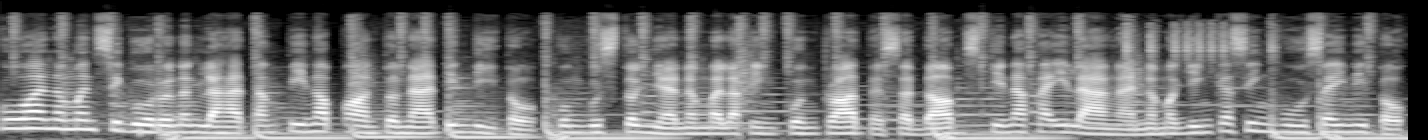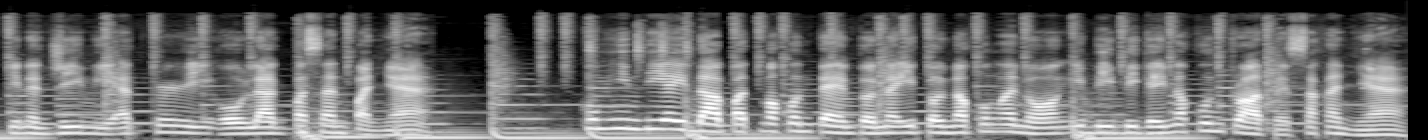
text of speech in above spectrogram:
Kuha naman siguro ng lahat ang pinaponto natin dito, kung gusto niya ng malaking kontrata sa Dubs kinakailangan na maging kasing husay nito kina Jimmy at Curry o lagpasan pa niya. Kung hindi ay dapat makontento na ito na kung ano ang ibibigay na kontrata sa kanya.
